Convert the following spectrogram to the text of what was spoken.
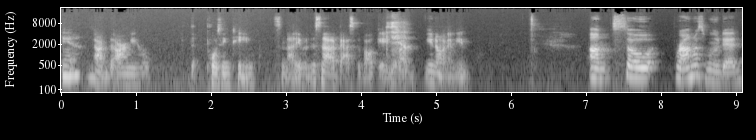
Yeah. uh, the army or the opposing team. It's not even it's not a basketball game, but you know what I mean. Um, so Brown was wounded,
